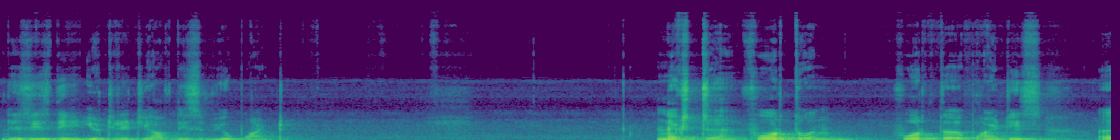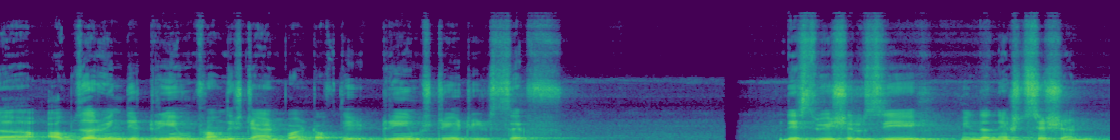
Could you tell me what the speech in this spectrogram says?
This is the utility of this viewpoint. Next, fourth one, fourth point is uh, observing the dream from the standpoint of the dream state itself. This we shall see in the next session.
